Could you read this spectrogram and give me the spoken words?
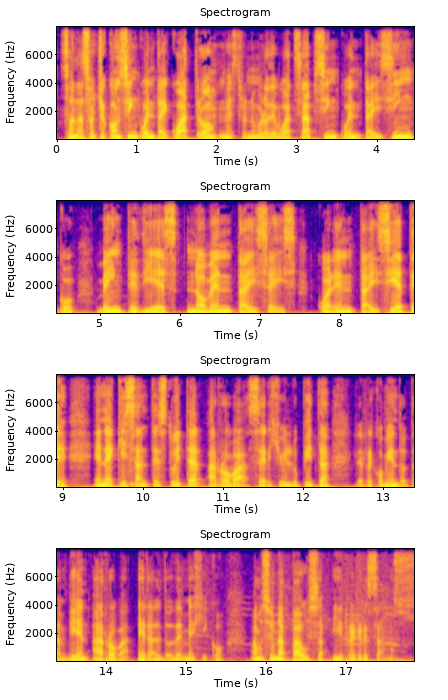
Son las 8.54, nuestro número de WhatsApp 55 2010 96 47. En X antes Twitter, arroba Sergio y Lupita. Les recomiendo también arroba Heraldo de México. Vamos a una pausa y regresamos.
